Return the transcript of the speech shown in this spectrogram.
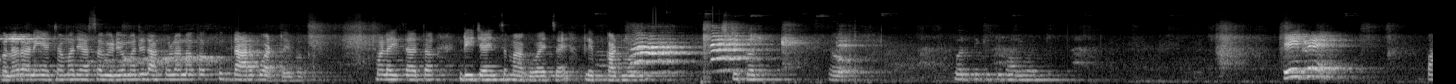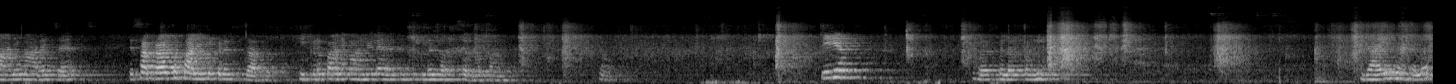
कलर आणि याच्यामध्ये असा व्हिडिओमध्ये दाखवला ना का खूप डार्क वाटतं आहे बघा. मला इथं आता डिझाईनचं मागवायचं आहे. फ्लिपकार्टमधून स्टिकर वरती किती भारी वाटतं. हे इकडे. पाणी मारायचं आहे ते सकाळचं पाणी तिकडेच जातं. इकडं पाणी मांडलेलं आहे तर तिकडे जातं सगळं पाणी. ठीक आहे? सगळं कलर पाणी. जाईल ना कलर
